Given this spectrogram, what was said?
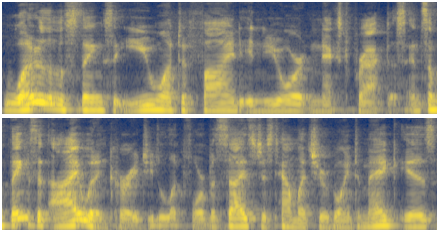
What are those things that you want to find in your next practice? And some things that I would encourage you to look for, besides just how much you're going to make, is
